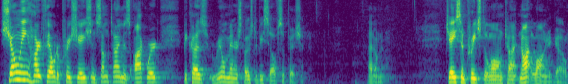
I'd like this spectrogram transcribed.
Showing heartfelt appreciation sometimes is awkward because real men are supposed to be self sufficient. I don't know. Jason preached a long time, not long ago,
